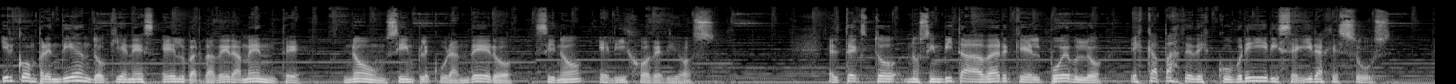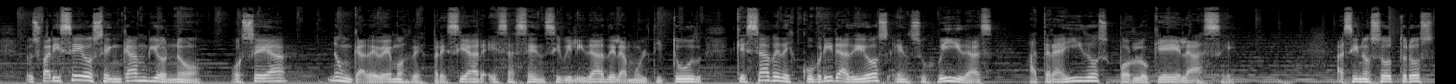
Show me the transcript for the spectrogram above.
ir comprendiendo quién es Él verdaderamente, no un simple curandero, sino el Hijo de Dios. El texto nos invita a ver que el pueblo es capaz de descubrir y seguir a Jesús. Los fariseos, en cambio, no, o sea, nunca debemos despreciar esa sensibilidad de la multitud que sabe descubrir a Dios en sus vidas, atraídos por lo que Él hace. Así nosotros,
